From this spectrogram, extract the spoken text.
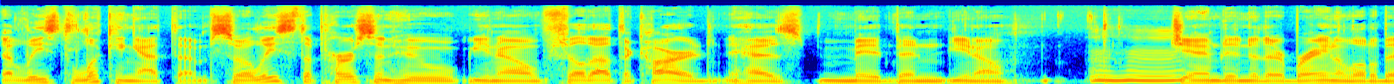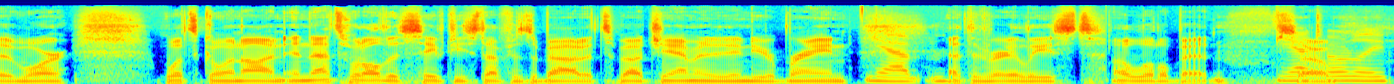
at least looking at them. So at least the person who you know filled out the card has made been you know Mm-hmm. jammed into their brain a little bit more what's going on, and that's what all this safety stuff is about. It's about jamming it into your brain Yep. at the very least a little bit. Yeah, so, totally.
